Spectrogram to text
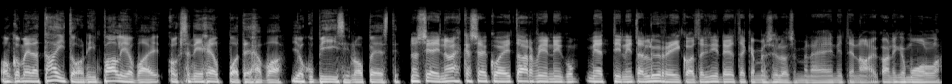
onko meillä taitoa niin paljon vai onko se niin helppoa tehdä vaan joku biisi nopeasti? No se ei no ehkä se, kun ei tarvii niinku miettiä niitä lyriikoita, niiden tekemisessä ylös menee eniten aikaa, ainakin mulla,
